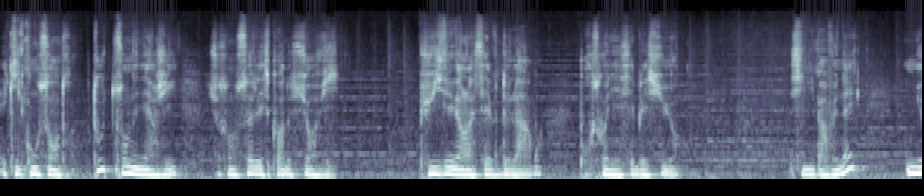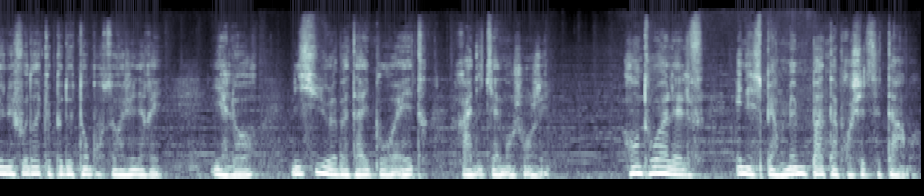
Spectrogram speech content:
et qu'il concentre toute son énergie sur son seul espoir de survie, puiser dans la sève de l'arbre pour soigner ses blessures. S'il y parvenait, il ne lui faudrait que peu de temps pour se régénérer, et alors l'issue de la bataille pourrait être radicalement changée. Rends-toi à l'elfe et n'espère même pas t'approcher de cet arbre.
